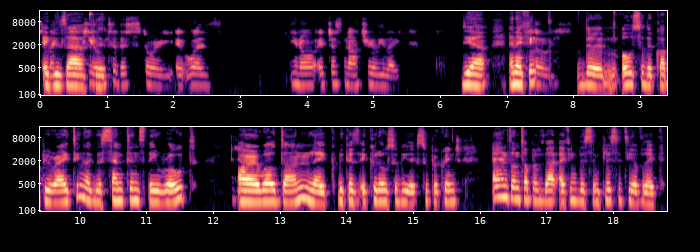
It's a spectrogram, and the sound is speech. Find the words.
to like exactly. appeal to this story. It was, you know, it just naturally like Yeah. And I think flows. the also the copywriting, like the sentence they wrote Yeah, are well done, like because it could also be like super cringe. And on top of that, I think the simplicity of like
